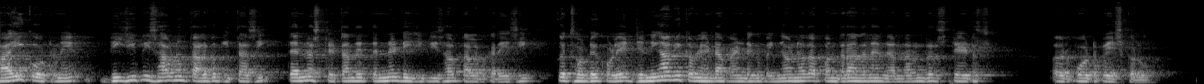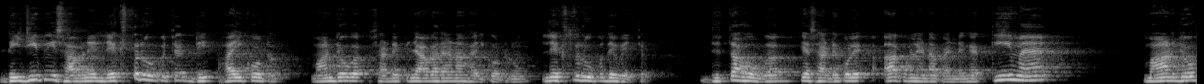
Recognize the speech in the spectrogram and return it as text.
ਹਾਈ ਕੋਰਟ ਨੇ ਡੀਜੀਪੀ ਸਾਹਿਬ ਨੂੰ ਤਲਬ ਕੀਤਾ ਸੀ। ਤਿੰਨ ਸਟੇਟਾਂ ਦੇ ਤਿੰਨੇ ਡੀਜੀਪੀ ਸਾਹਿਬ ਤਲਬ ਕਰੇ ਸੀ। ਕਿ ਤੁਹਾਡੇ ਕੋਲੇ ਜਿੰਨੀਆਂ ਵੀ ਕੰਪਲੇਂਟਾਂ ਪੈਂਡਿੰਗ ਪਈਆਂ, ਉਹਨਾਂ ਦਾ 15 ਦਿਨਾਂ ਦੇ ਅੰਦਰ ਅੰਦਰ ਸਟੇਟਸ ਰਿਪੋਰਟ ਪੇਸ਼ ਕਰੋ। ਡੀਜੀਪੀ ਸਾਹਿਬ ਨੇ ਲਿਖਤ ਰੂਪ 'ਚ ਡੀ- ਹਾਈ ਕੋਰਟ ਮਾਨਯੋਗ ਸਾਡੇ ਪੰਜਾਬ ਹਰਿਆਣਾ ਹਾਈ ਕੋਰਟ ਨੂੰ ਲਿਖਤ ਰੂਪ ਦੇ ਵਿੱਚ ਦਿੱਤਾ ਹੋਊਗਾ ਕਿ ਸਾਡੇ ਕੋਲੇ ਆਹ ਕੰਪਲੇਂਟਾਂ ਪੈਂਡਿੰਗ ਹੈ। ਕੀ ਮੈਂ ਮਾਨਯੋਗ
